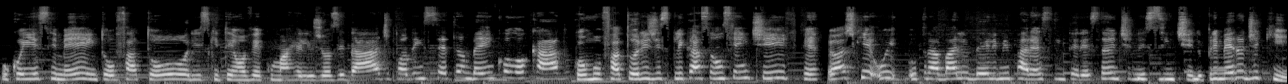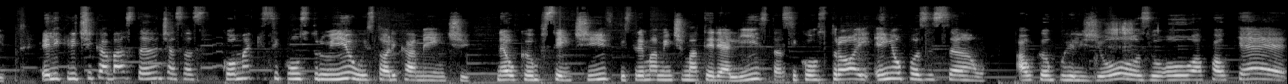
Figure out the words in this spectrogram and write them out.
o conhecimento ou fatores que tenham a ver com uma religiosidade podem ser também colocados como fatores de explicação científica. Eu acho que o, o trabalho dele me parece interessante nesse sentido. Primeiro de que ele critica bastante essas como é que se construiu historicamente né, o campo científico, extremamente materialista, se constrói em oposição ao campo religioso ou a qualquer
